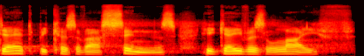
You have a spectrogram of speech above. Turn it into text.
dead because of our sins, He gave us life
